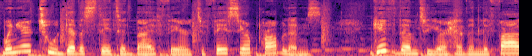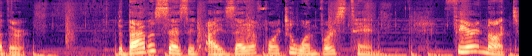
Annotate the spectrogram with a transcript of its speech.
When you're too devastated by fear to face your problems, give them to your Heavenly Father. The Bible says in Isaiah 41, verse 10 Fear not,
